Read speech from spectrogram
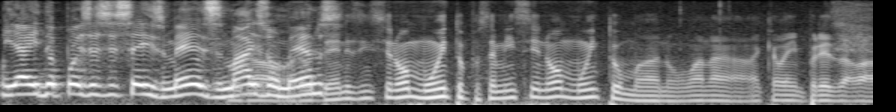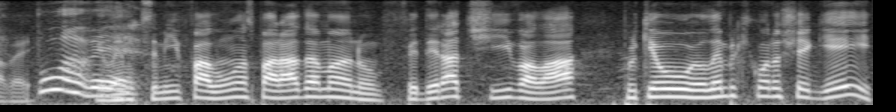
E aí, depois desses seis meses, mais ou menos. O Denis ensinou muito, você me ensinou muito, mano, lá na, naquela empresa lá, velho. Porra, velho. Você me falou umas paradas, mano, federativa lá. Porque eu, eu lembro que quando eu cheguei,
